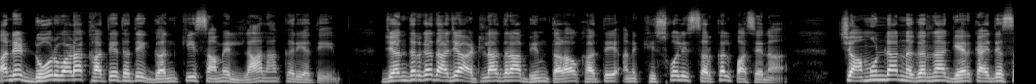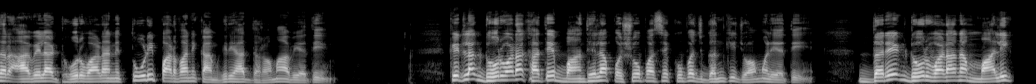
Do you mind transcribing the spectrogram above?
અને ઢોરવાડા ખાતે થતી ગંદકી સામે લાલ આંખ કરી હતી. જે અંતર્ગત આજે અટલાદરા ભીમ તળાવ ખાતે અને ખિસકોલી સર્કલ પાસેના ચામુંડા નગરના ગેરકાયદેસર આવેલા ઢોરવાડાને તોડી પાડવાની કામગીરી હાથ ધરવામાં આવી હતી. કેટલાક ઢોરવાડા ખાતે બાંધેલા પશુઓ પાસે ખૂબ જ ગંદકી જોવા મળી હતી. દરેક ઢોરવાડાના માલિક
